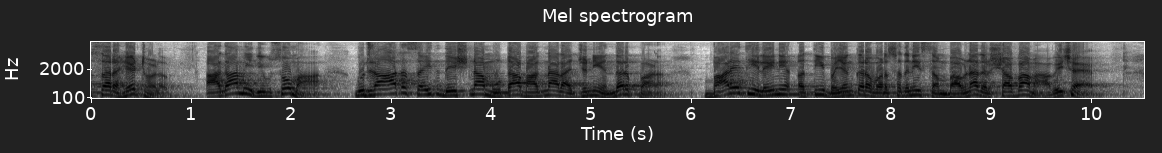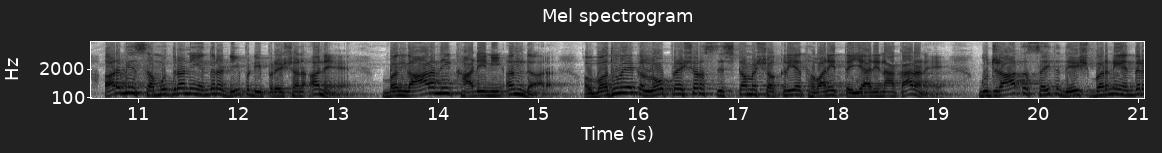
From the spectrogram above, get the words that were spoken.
અસર હેઠળ આગામી દિવસોમાં ગુજરાત સહિત દેશના મોટા ભાગના રાજ્યની અંદર પણ ભારેથી લઈને અતિ ભયંકર વરસાદની સંભાવના દર્શાવવામાં આવી છે. અરબી સમુદ્રની અંદર ડીપ ડિપ્રેશન અને બંગાળની ખાડીની અંદર વધુ એક લો પ્રેશર સિસ્ટમ સક્રિય થવાની તૈયારીના કારણે ગુજરાત સહિત દેશભરની અંદર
